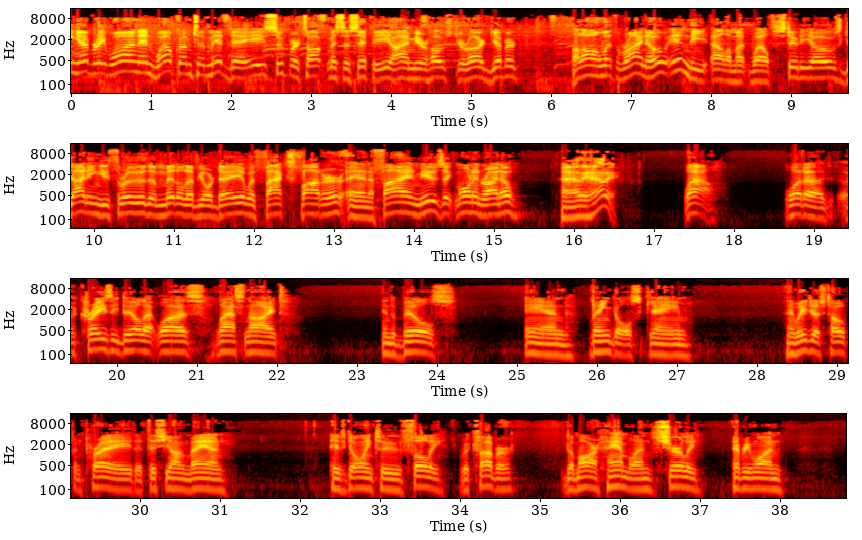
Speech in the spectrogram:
Morning, everyone, and welcome to Midday Super Talk Mississippi. I'm your host, Gerard Gibert, along with Rhino in the Element Wealth Studios, guiding you through the middle of your day with facts, fodder, and a fine music. Morning, Rhino. Howdy, howdy. Wow. What a, a crazy deal that was last night in the Bills and Bengals game and we just hope and pray that this young man is going to fully recover. Damar Hamlin, surely everyone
